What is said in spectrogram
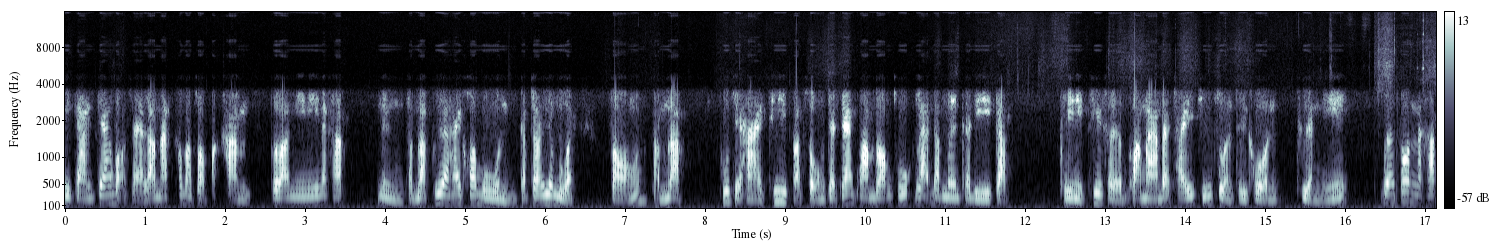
มีการแจ้งเบาะแสแล้วนัดเข้ามาสอบปากคำกรณีนี้นะครับหนึ่งสำหรับเพื่อให้ข้อมูลกับเจ้าหน้าที่ตำรวจสองสำหรับ ผู้เสียหายที่ประสงค์จะแจ้งความร้องทุกข์และดำเนินคดีกับคลินิกที่เสริมความงามและใช้ชิ้นส่วนซิลิโคนเถื่อนนี้ เบื้องต้นนะครับ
